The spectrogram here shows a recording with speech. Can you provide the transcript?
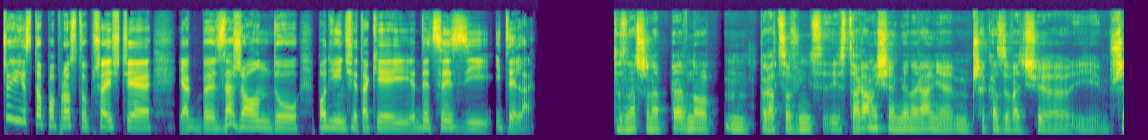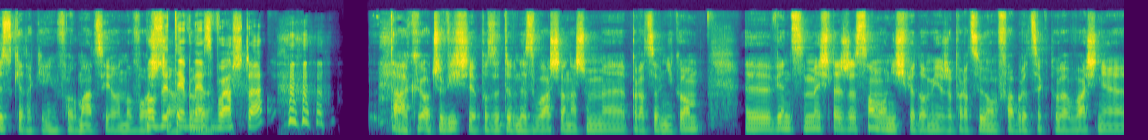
czy jest to po prostu przejście jakby zarządu, podjęcie takiej decyzji i tyle? To znaczy na pewno mm, pracownicy, staramy się generalnie przekazywać e, wszystkie takie informacje o nowościach. Pozytywne które... zwłaszcza. Tak, oczywiście, pozytywne zwłaszcza naszym e, pracownikom, e, więc myślę, że są oni świadomi, że pracują w fabryce, która właśnie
